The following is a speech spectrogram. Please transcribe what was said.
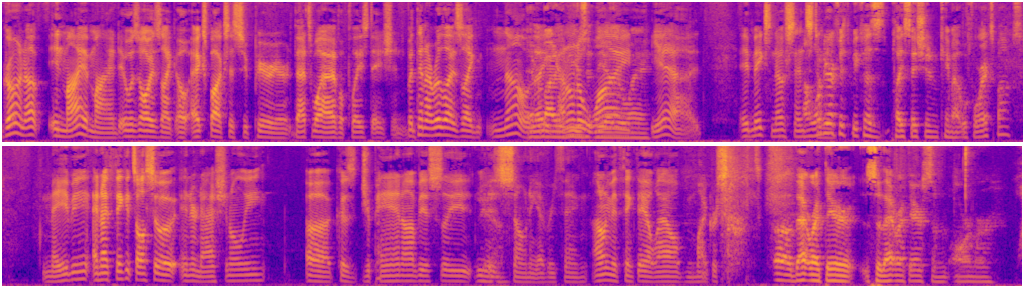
growing up, in my mind, it was always like, "Oh, Xbox is superior. That's why I have a PlayStation." But then I realized, like, no, like Everybody I don't views know it the other why. way. Yeah, it, it makes no sense. I to wonder me. if it's because PlayStation came out before Xbox. Maybe, and I think it's also internationally because Japan obviously Yeah. is Sony everything. I don't even think they allow Microsoft. Uh, that right there. So that right there is some armor. Wow.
